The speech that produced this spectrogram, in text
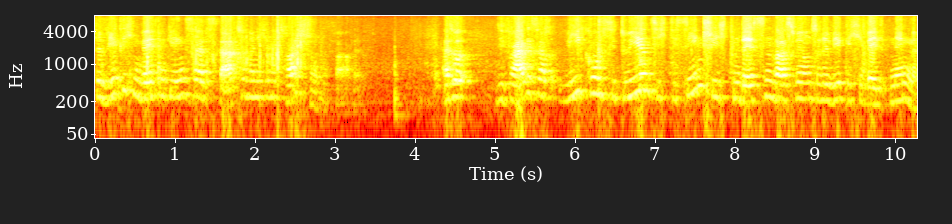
der wirklichen Welt im Gegensatz dazu, wenn ich eine Täuschung erfahre? Also die Frage ist auch, wie konstituieren sich die Sinnschichten dessen, was wir unsere wirkliche Welt nennen?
